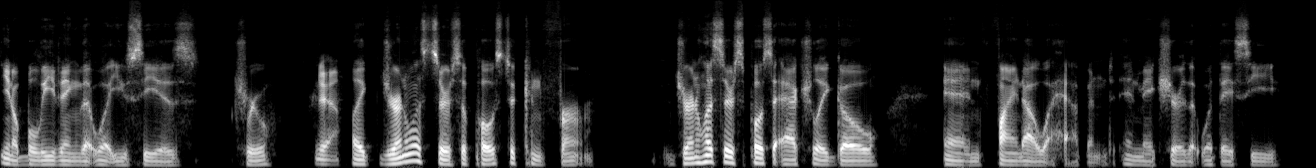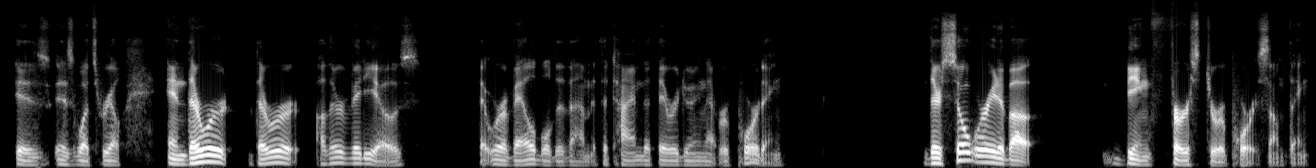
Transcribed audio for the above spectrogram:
you know believing that what you see is true. Yeah, like journalists are supposed to confirm. Journalists are supposed to actually go and find out what happened and make sure that what they see is is what's real. And there were there were other videos that were available to them at the time that they were doing that reporting they're so worried about being first to report something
